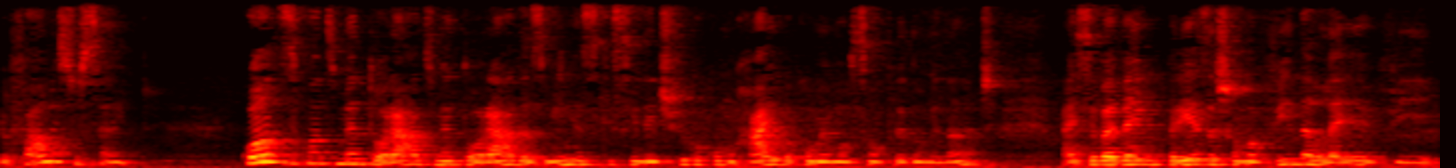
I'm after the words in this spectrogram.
Eu falo isso sempre. Quantos e quantos mentorados, mentoradas minhas que se identificam como raiva como emoção predominante? Aí você vai ver a empresa chama vida leve,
